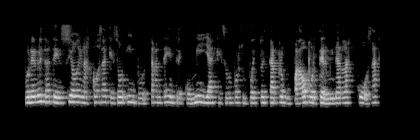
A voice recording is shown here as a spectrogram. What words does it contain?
poner nuestra atención en las cosas que son importantes, entre comillas, que son, por supuesto, estar preocupado por terminar las cosas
